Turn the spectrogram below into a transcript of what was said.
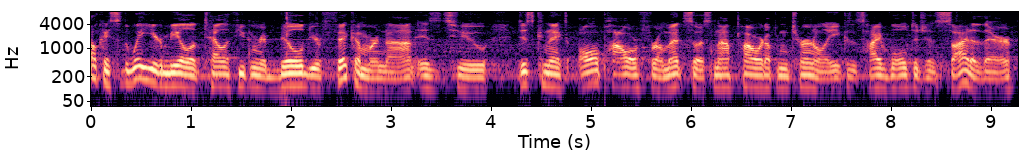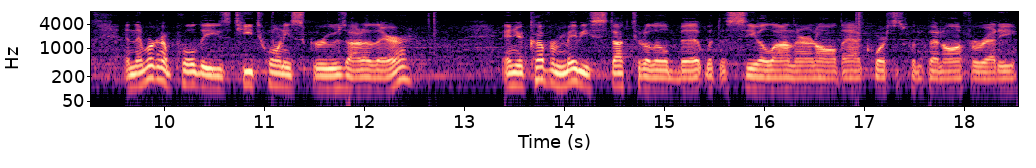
Okay, so the way you're going to be able to tell if you can rebuild your FICM or not is to disconnect all power from it so it's not powered up internally because it's high voltage inside of there. And then we're going to pull these T20 screws out of there. And your cover may be stuck to it a little bit with the seal on there and all that. Of course, this one's been off already.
